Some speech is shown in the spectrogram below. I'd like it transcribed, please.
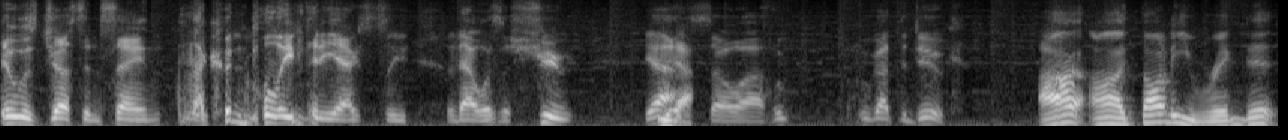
it was just insane. I couldn't believe that he actually that, that was a shoot. Yeah. Yeah. So uh, who who got the Duke? I I thought he rigged it,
